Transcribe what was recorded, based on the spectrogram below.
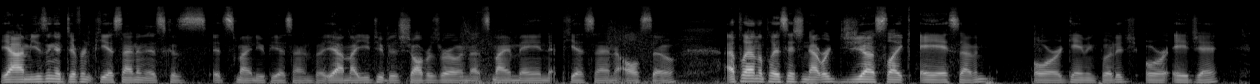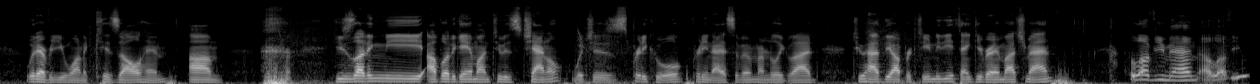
yeah, I'm using a different PSN in this because it's my new PSN. But yeah, my YouTube is Shoppers Row, and that's my main PSN also. I play on the PlayStation Network just like AA7 or Gaming Footage or AJ, whatever you want to kizzle him. Um, he's letting me upload a game onto his channel, which is pretty cool, pretty nice of him. I'm really glad to have the opportunity. Thank you very much, man. I love you, man. I love you.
